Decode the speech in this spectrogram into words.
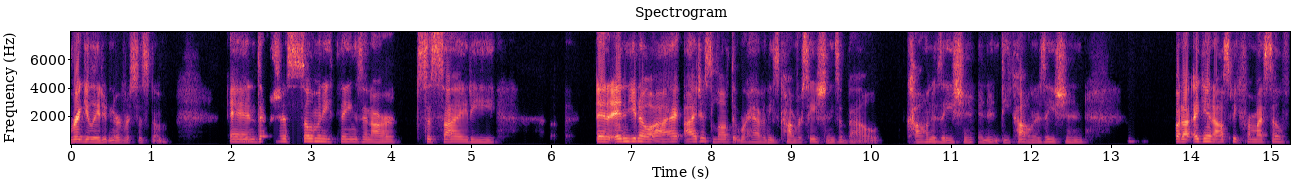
regulated nervous system. And mm-hmm. there's just so many things in our society. And and you know, I I just love that we're having these conversations about colonization and decolonization. But again, I'll speak for myself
